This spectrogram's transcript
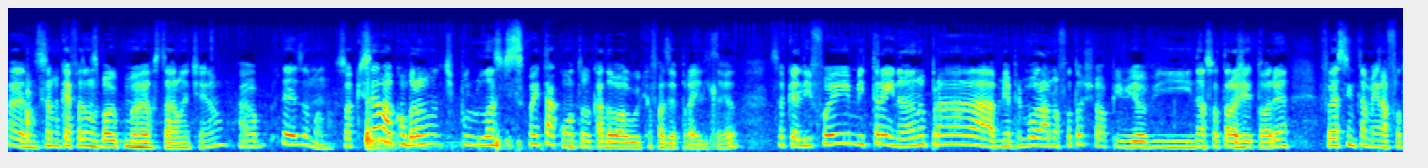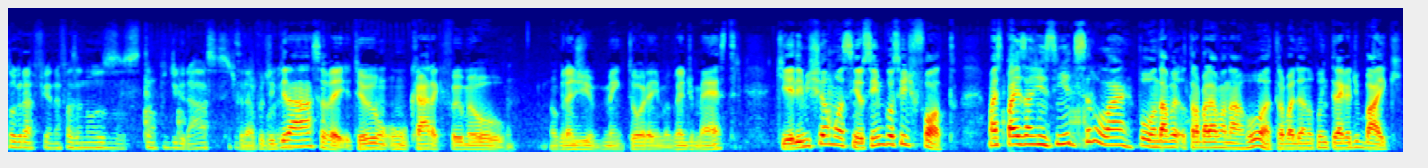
Ah, você não quer fazer uns bagulho pro meu restaurante aí, não? Aí eu, beleza, mano. Só que, sei lá, cobrando, tipo, lance de 50 conto cada bagulho que eu fazia pra ele, tá ligado? Só que ali foi me treinando pra me aprimorar no Photoshop. E eu vi na sua trajetória, foi assim também na fotografia, né? Fazendo os, os trampos de graça. Esse tipo Trampo de coisa. graça, velho. Teve um, um cara que foi o meu, meu grande mentor aí, meu grande mestre, que ele me chamou assim, eu sempre gostei de foto, mas paisagenzinha de celular. Pô, andava, eu trabalhava na rua, trabalhando com entrega de bike.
